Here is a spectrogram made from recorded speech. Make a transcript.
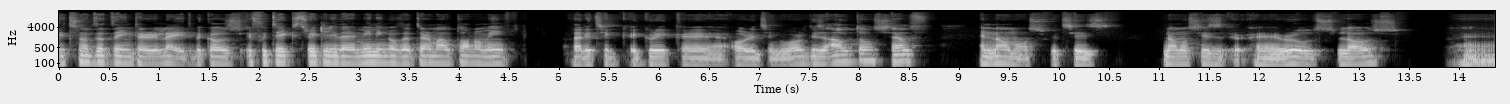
it's not that they interrelate because if we take strictly the meaning of the term autonomy, that it's a, a Greek uh, origin word, is auto, self, and nomos, which is nomos is uh, rules, laws, uh,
